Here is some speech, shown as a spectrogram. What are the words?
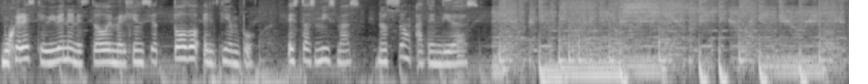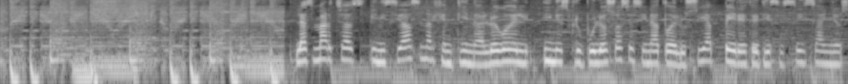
Mujeres que viven en estado de emergencia todo el tiempo. Estas mismas no son atendidas. Las marchas iniciadas en Argentina luego del inescrupuloso asesinato de Lucía Pérez de 16 años,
